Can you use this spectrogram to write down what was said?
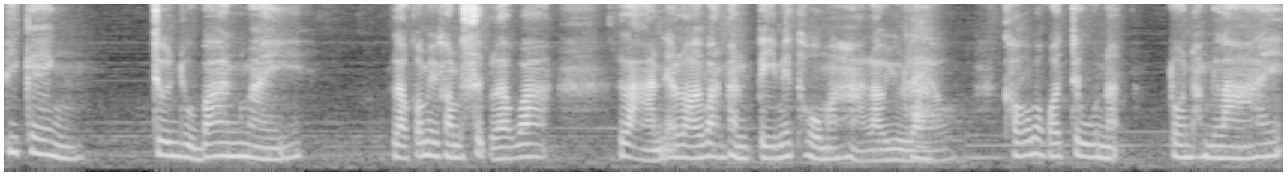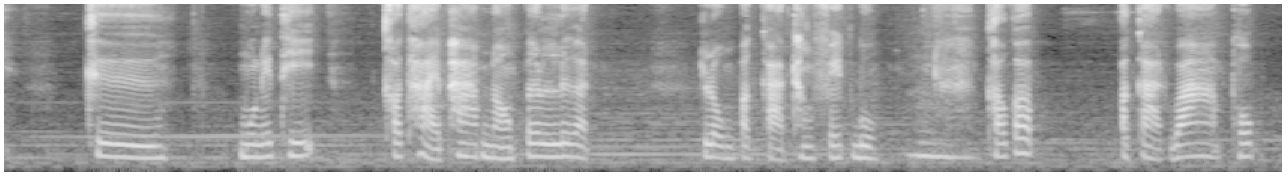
พี่เก่งจูนอยู่บ้านไหม เราก็มีความรู้สึกแล้วว่า หลานเนี่ยร้อยวันพันปีไม่โทรมาหาเราอยู่แล้ว เขาก็บอกว่าจูนอะโดนทำร้าย คือมูลนิธิเขาถ่ายภาพน้องเปื้อนเลือด ลงประกาศทางเฟซบุ๊กอืมเขาก็ประกาศว่าพบอ่า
